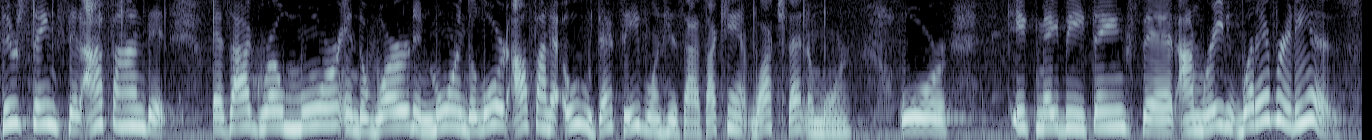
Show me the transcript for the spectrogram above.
There's things that I find that as I grow more in the Word and more in the Lord, I'll find out, oh, that's evil in His eyes. I can't watch that no more. Or it may be things that I'm reading, whatever it is.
